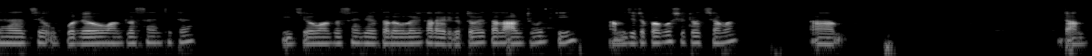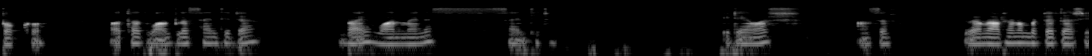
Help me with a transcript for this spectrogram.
দেখা যাচ্ছে উপরেও 1 plus sin theta plus sine theta তাহলে করতে হবে। তাহলে আলটিমেটলি আমি যেটা পাবো সেটা হচ্ছে আমার ডান পক্ষ, অর্থাৎ one plus sine theta by one minus sine theta এটাই আমার আনসার এবার আমরা আঠারো নম্বরটাতে আসি।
